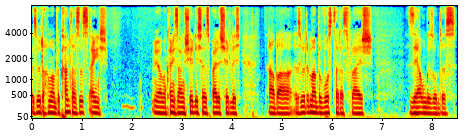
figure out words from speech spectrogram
Es wird auch immer bekannter. Es ist eigentlich, ja, man kann nicht sagen schädlicher, es ist beides schädlich. Aber es wird immer bewusster, dass Fleisch sehr ungesund ist.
